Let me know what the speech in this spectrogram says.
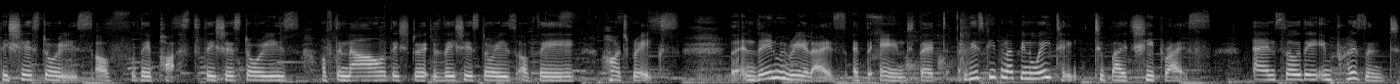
they share stories of their past. They share stories of the now. They, they share stories of their heartbreaks. And then we realize at the end that these people have been waiting to buy cheap rice. And so they're imprisoned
